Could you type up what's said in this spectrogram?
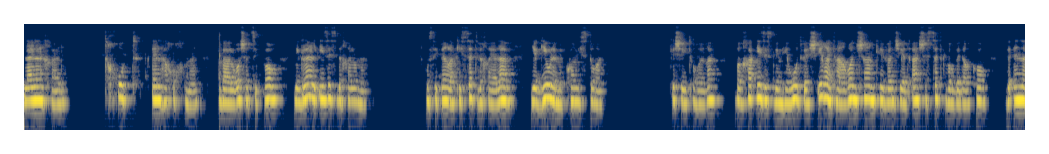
לילה אחד, תחות אל החוכמה, בעל ראש הציפור, נגלה אל איזיס בחלומה. הוא סיפר לה כי סט וחייליו יגיעו למקום מסתורה. כשהתעוררה, ברחה איזיס במהירות והשאירה את הארון שם כיוון שידעה שסט כבר בדרכו ואין לה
